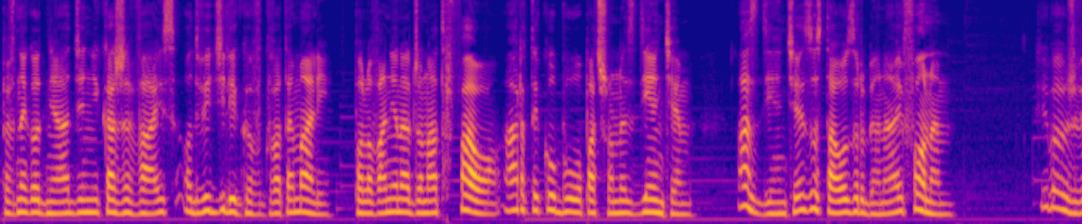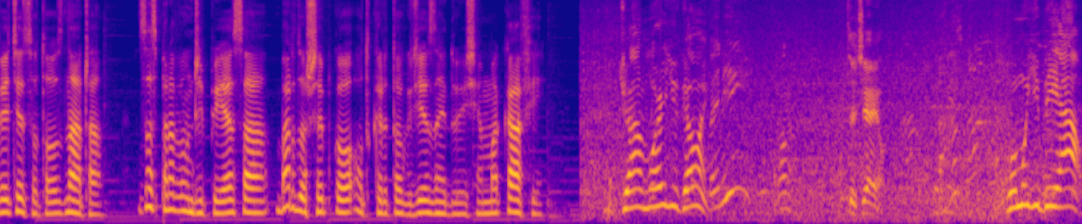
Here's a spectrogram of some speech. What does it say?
Pewnego dnia dziennikarze Vice odwiedzili go w Gwatemali. Polowanie na Johna trwało, a artykuł był opatrzony zdjęciem, a zdjęcie zostało zrobione iPhone'em. Chyba już wiecie, co to oznacza. Za sprawą GPS-a bardzo szybko odkryto, gdzie znajduje się McAfee. John, where are you going? To jail. When will you be out?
